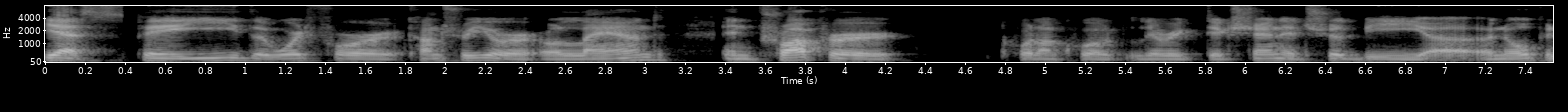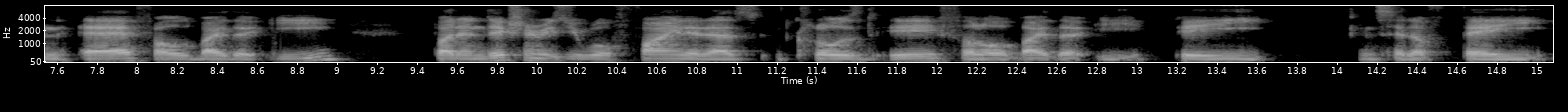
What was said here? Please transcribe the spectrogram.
Yes, pays, the word for country or, or land. In proper quote unquote lyric diction, it should be uh, an open e followed by the e but in dictionaries you will find it as closed a followed by the e, pays, instead of pays.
